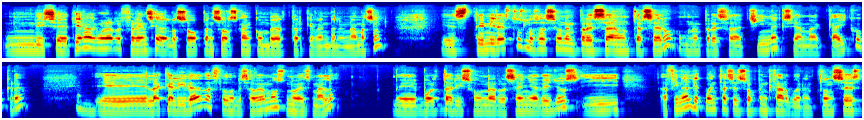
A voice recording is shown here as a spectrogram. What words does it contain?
Mm, Dice, ¿tiene alguna referencia de los open source can converter que venden en Amazon? Este, mira, estos los hace una empresa, un tercero, una empresa china que se llama Kaiko, creo. Mm. Eh, la calidad, hasta donde sabemos, no es mala. Eh, Voltar hizo una reseña de ellos y a final de cuentas es open hardware. Entonces,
